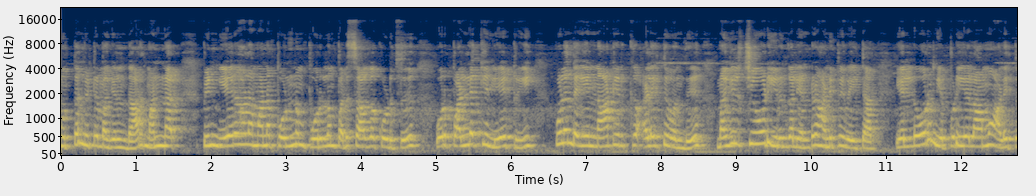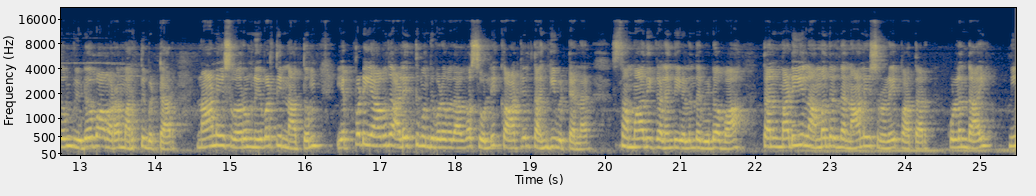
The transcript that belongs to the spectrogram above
முத்தமிட்டு மகிழ்ந்தார் மன்னர். பின் ஏராளமான பொன்னும் பொருளும் பரிசாக கொடுத்து ஒரு பல்லக்கில் ஏற்றி குழந்தையை நாட்டிற்கு அழைத்து வந்து மகிழ்ச்சியோடு இருங்கள் என்று அனுப்பி வைத்தார். எல்லோரும் எப்படியெல்லாமோ அழைத்தும் விடோபா வர மறுத்துவிட்டார். நாணேஸ்வரும் நிவர்த்திநாத்தும் எப்படியாவது அழைத்து வந்து விடுவதாக சொல்லி காட்டில் தங்கிவிட்டனர். சமாதி கலைந்து எழுந்த விடோபா தன் மடியில் அமர்ந்திருந்த நாணேஸ்வரரை பார்த்தார். குழந்தாய் நீ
